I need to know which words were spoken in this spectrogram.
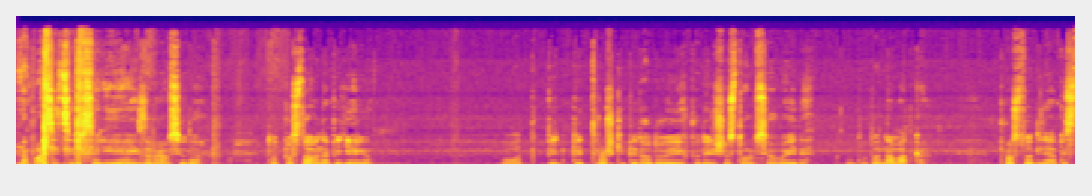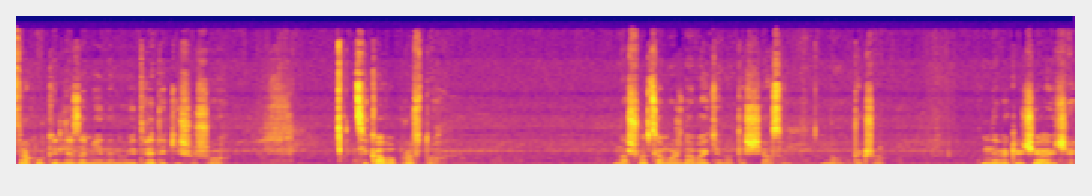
на пасіці в селі. Я їх забрав сюди. Тут поставив на підігрів. От, під, під, трошки підгодую їх, подивлюсь, з того всього вийде. Тут одна матка. Просто для підстраховки для заміни. Ну і три такі, що що. Цікаво просто на що це можна витягнути з часом. Ну, так що, не виключаючи,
